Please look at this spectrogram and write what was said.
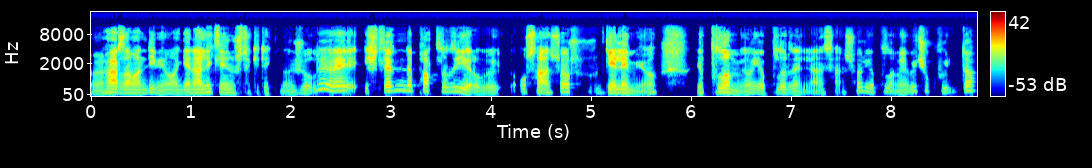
her zaman değil mi ama genellikle en uçtaki teknoloji oluyor ve işlerin de patladığı yer oluyor. O sensör gelemiyor, yapılamıyor. Yapılır denilen sensör yapılamıyor. Birçok uyduda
